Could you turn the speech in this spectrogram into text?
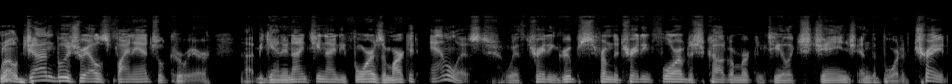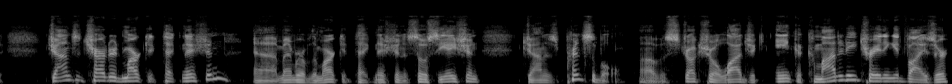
Well, John Boudreal's financial career uh, began in 1994 as a market analyst with trading groups from the trading floor of the Chicago Mercantile Exchange and the Board of Trade. John's a chartered market technician, a member of the Market Technician Association. John is principal of Structural Logic Inc., a commodity trading advisor.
